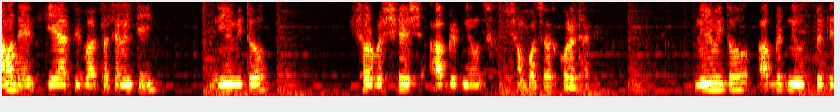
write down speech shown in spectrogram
আমাদের এআরপি বার্তা চ্যানেলটি নিয়মিত সর্বশেষ আপডেট নিউজ সম্প্রচার করে থাকে। নিয়মিত আপডেট নিউজ পেতে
